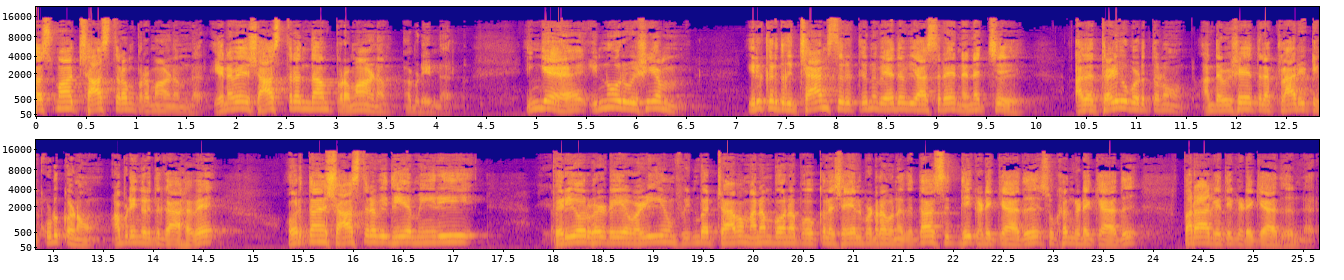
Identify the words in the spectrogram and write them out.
தஸ்மாத் சாஸ்திரம் பிரமாணம்னர். எனவே சாஸ்திரம்தான் பிரமாணம் அப்படின்னார். இங்கே இன்னொரு விஷயம் இருக்கிறதுக்கு சான்ஸ் இருக்குன்னு வேதவியாசரே நினச்சி அதை தெளிவுபடுத்தணும் அந்த விஷயத்தில் கிளாரிட்டி கொடுக்கணும் அப்படிங்கிறதுக்காகவே ஒருத்தன் சாஸ்திர விதியை மீறி பெரியோர்களுடைய வழியும் பின்பற்றாமல் மனம் போன போக்கில் செயல்படுறவனுக்கு தான் சித்தி கிடைக்காது சுகம் கிடைக்காது பராகதி கிடைக்காதுன்னர்.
